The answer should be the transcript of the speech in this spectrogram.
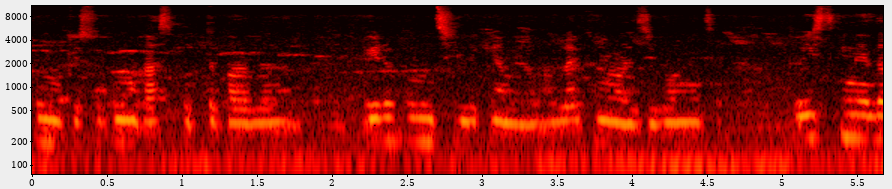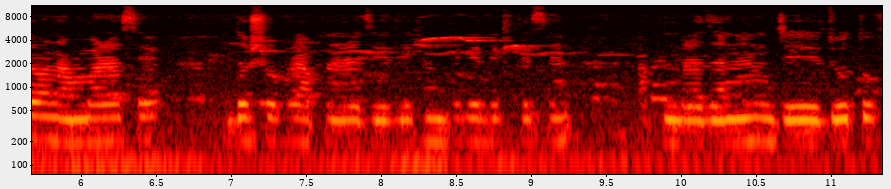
কোনো কিছু, কোনো কাজ করতে পারবে না। এরকম ছেলেকে আমি আমার লাইফে আমার জীবনে তো স্ক্রিনে দেওয়া নাম্বার আছে। দর্শকরা, আপনারা যে যেখান থেকে দেখতেছেন, আপনারা জানেন যে যৌতুক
